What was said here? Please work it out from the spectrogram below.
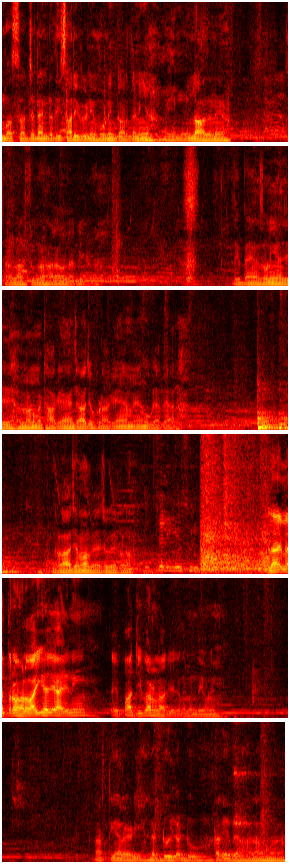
ਬਸ ਅੱਜ ਟੈਂਟ ਦੀ ਸਾਰੀ ਵੀਡੀਓ ਫੋਟਿੰਗ ਕਰ ਦੇਣੀ ਆ ਮੀਂਹ ਮੂੰਹ ਲਾ ਦੇਣੇ ਆ। ਸਾਲਾਂ ਸੂਲਾਂ ਸਾਰਾ ਹੋਣ ਲੱਗ ਜਾਣਾ। ਤੇ ਬੈਂ ਸੋਹਣੀਆਂ ਜੇ ਉਹਨਾਂ ਨੂੰ ਮੈਂ ਠਾ ਕੇ ਆਇਆ ਚਾਹ ਚੋ ਫੜਾ ਕੇ ਆਇਆ ਮੈਂ ਹੋ ਗਿਆ ਤਿਆਰ। ਗਲਾ ਜਮਾ ਬਹਿ ਚੁੱਕਿਆ ਗਲਾ। ਚਲਿਏ ਸ਼ੁਰੂ। ਲੈ ਮਿੱਤਰੋ ਹਲਵਾਈ ਹਜੇ ਆਏ ਨਹੀਂ ਤੇ ਭਾਜੀ ਭਰਨ ਲੱਗ ਕਹਿੰਦੇ ਬੰਦੇ ਹੁਣੇ। ਕਰਤੀਆਂ ਰੈਡੀ ਲੱਡੂ ਹੀ ਲੱਡੂ ਢਕੇ ਪਿਆ ਹਰਾ ਸਮਾਨ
